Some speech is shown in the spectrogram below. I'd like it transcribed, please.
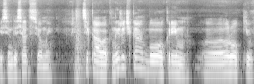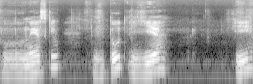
87. Цікава книжечка, бо окрім років внесків, тут є і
